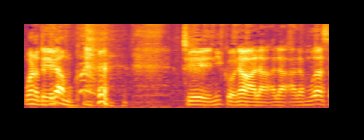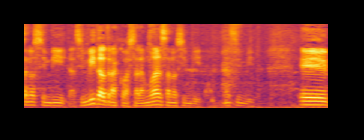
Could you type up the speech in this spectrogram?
bueno, te Eh, esperamos. Che, Nico, no, a, la, a, la- a las mudanzas no se invita. Se invita a otras cosas, a las mudanzas no se invita. No se invita. Eh,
